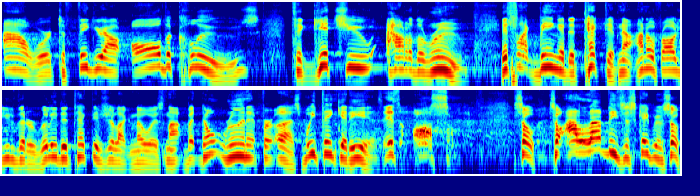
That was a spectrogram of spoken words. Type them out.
hour to figure out all the clues to get you out of the room. It's like being a detective. Now, I know for all you that are really detectives, you're like, no, it's not, but don't ruin it for us. We think it is. It's awesome. So, so I love these escape rooms. So,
